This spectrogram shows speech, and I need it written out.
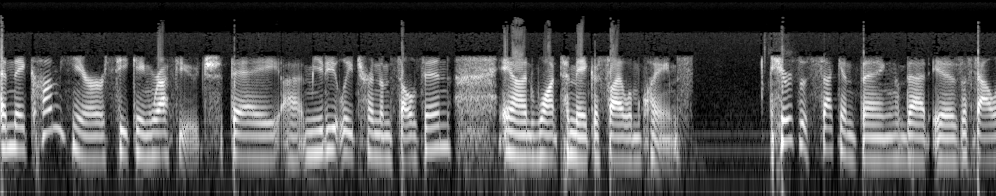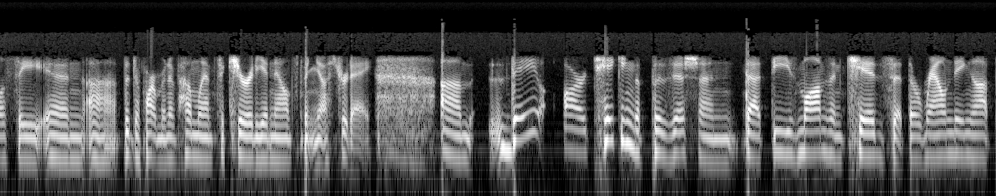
And they come here seeking refuge. They uh, immediately turn themselves in and want to make asylum claims. Here's the second thing that is a fallacy in uh, the Department of Homeland Security announcement yesterday. Um, they are taking the position that these moms and kids that they're rounding up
